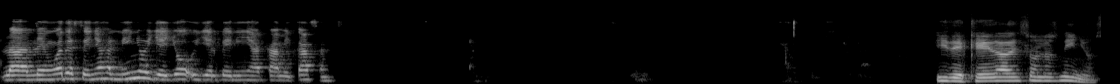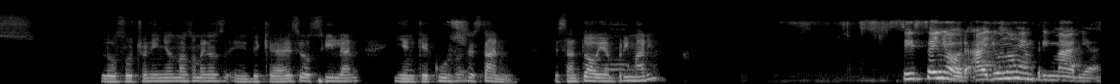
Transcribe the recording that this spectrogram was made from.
la lengua de señas al niño y, ello, y él venía acá a mi casa. ¿Y de qué edades son los niños? Los ocho niños más o menos, eh, ¿de qué edades se oscilan y en qué cursos están? ¿Están todavía en primaria? Sí, señor. Hay unos en primaria,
